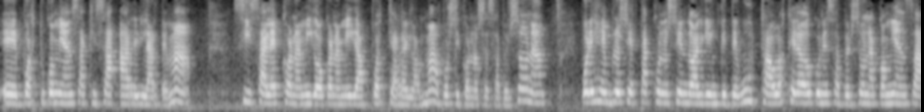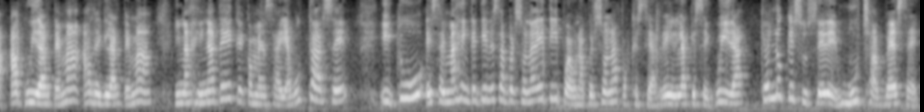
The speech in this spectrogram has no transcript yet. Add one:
eh, pues tú comienzas quizás a arreglarte más. Si sales con amigos o con amigas, pues te arreglas más por si conoces a esa persona. Por ejemplo, si estás conociendo a alguien que te gusta o has quedado con esa persona, comienza a cuidarte más, a arreglarte más. Imagínate que comenzáis a gustarse y tú, esa imagen que tiene esa persona de ti, pues una persona pues, que se arregla, que se cuida. ¿Qué es lo que sucede muchas veces?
